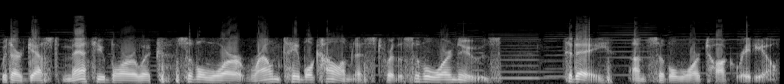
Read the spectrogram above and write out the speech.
with our guest Matthew Borowick, Civil War roundtable columnist for the Civil War News, today on Civil War Talk Radio.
